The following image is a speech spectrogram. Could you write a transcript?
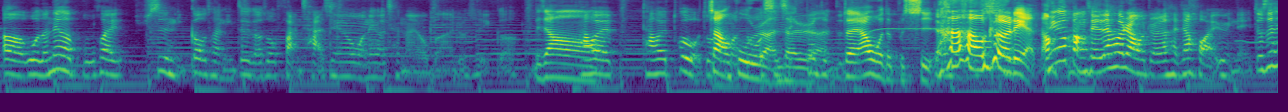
呃，我的那个不会是你构成你这个说反差，是因为我那个前男友本来就是一个比较他会他会为我做照顾人的人，对对对，啊，我的不是，好可怜哦。那个绑鞋带会让我觉得很像怀孕呢，就是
